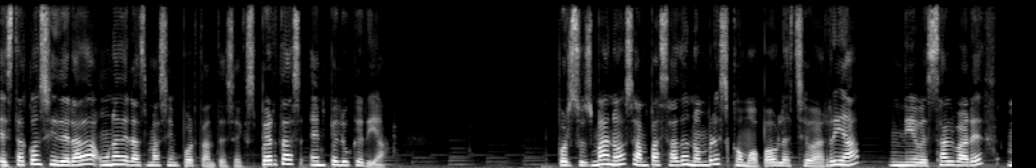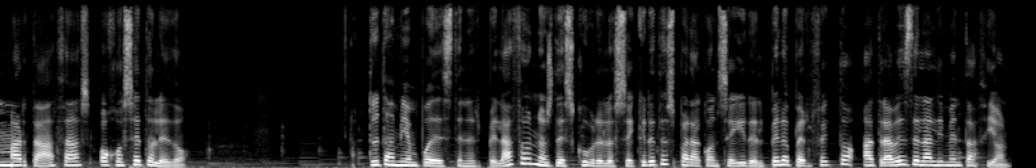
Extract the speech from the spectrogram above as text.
está considerada una de las más importantes expertas en peluquería. Por sus manos han pasado nombres como Paula Echevarría, Nieves Álvarez, Marta Azas o José Toledo. Tú también puedes tener pelazo, nos descubre los secretos para conseguir el pelo perfecto a través de la alimentación,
